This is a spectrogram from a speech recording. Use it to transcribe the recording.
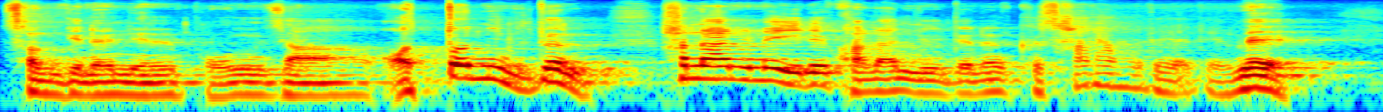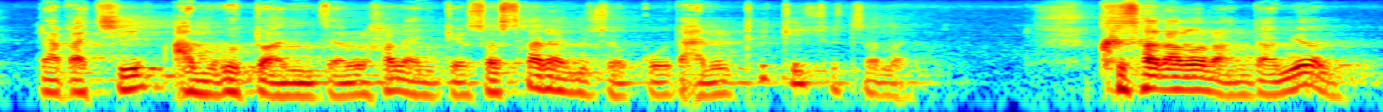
섬기는 일, 봉사, 어떤 일든 하나님의 일에 관한 일들은 그 사랑으로 해야 돼요. 왜? 나같이 아무것도 아닌 자를 하나님께서 사랑해 주셨고 나를 택해 주셨잖아요. 그 사랑을 안다면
